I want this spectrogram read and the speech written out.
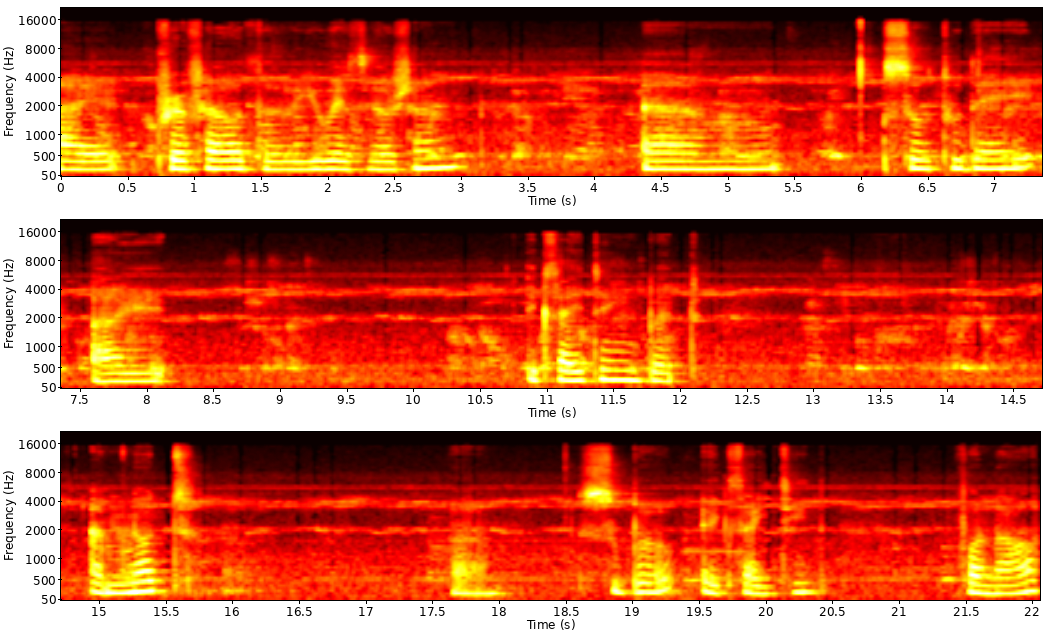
I prefer the US version um, so today I exciting but I'm not um, super excited for now.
